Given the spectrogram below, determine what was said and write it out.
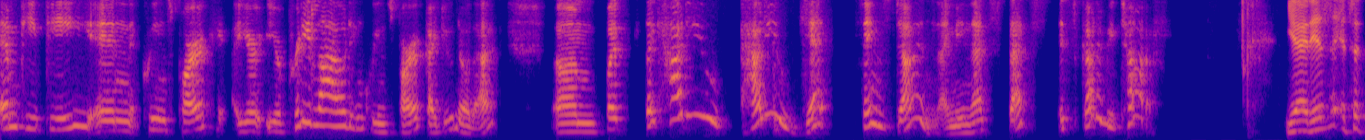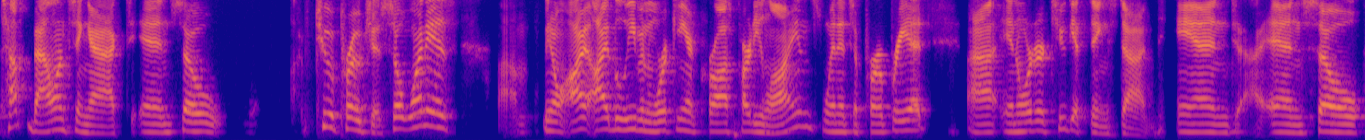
MPP in Queens Park. You're you're pretty loud in Queens Park. I do know that. Um, but like, how do you how do you get things done? I mean, that's that's it's got to be tough. Yeah, it is. It's a tough balancing act. And so, two approaches. So, one is, um, you know, I, I believe in working across party lines when it's appropriate uh, in order to get things done. And, and so,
